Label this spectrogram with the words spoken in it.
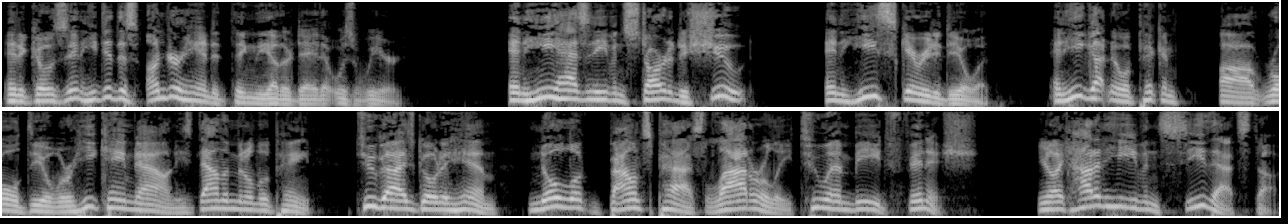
And it goes in. He did this underhanded thing the other day that was weird. And he hasn't even started to shoot, and he's scary to deal with. And he got into a pick and uh, roll deal where he came down. He's down the middle of the paint. Two guys go to him. No look bounce pass laterally to Embiid finish. You're like, how did he even see that stuff?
